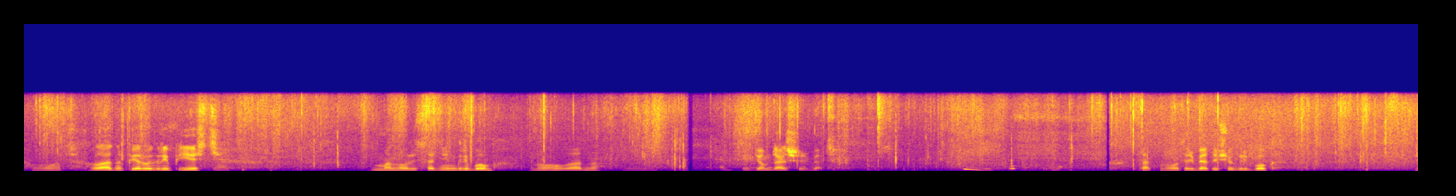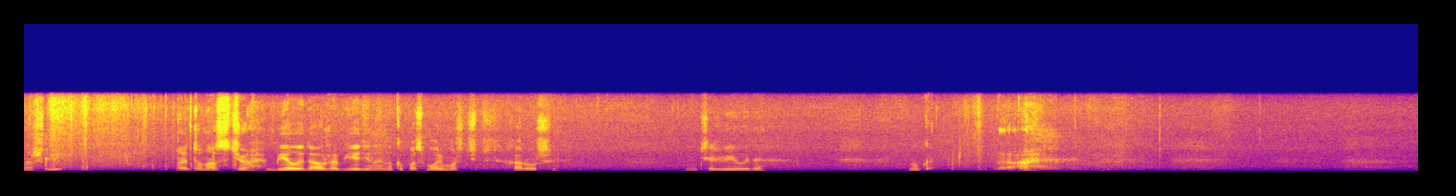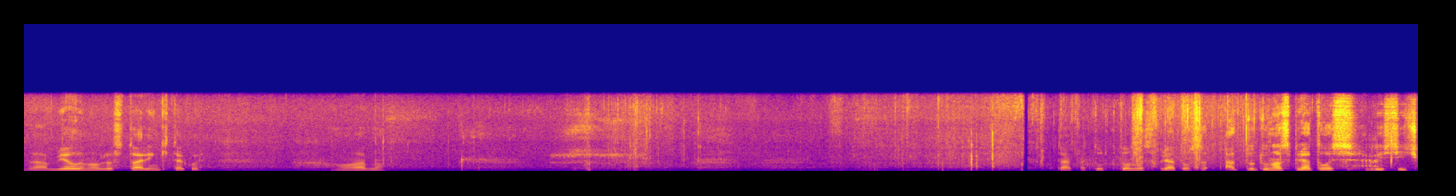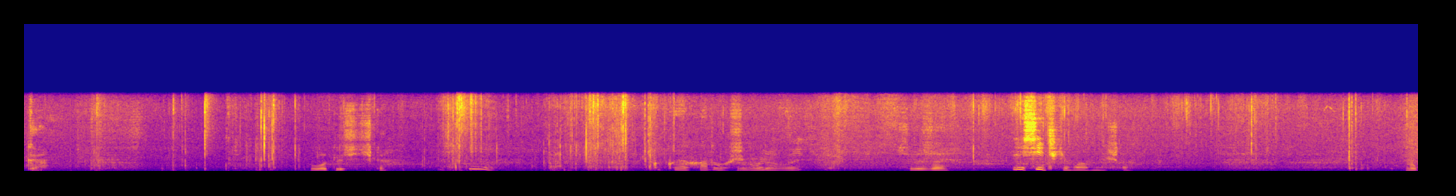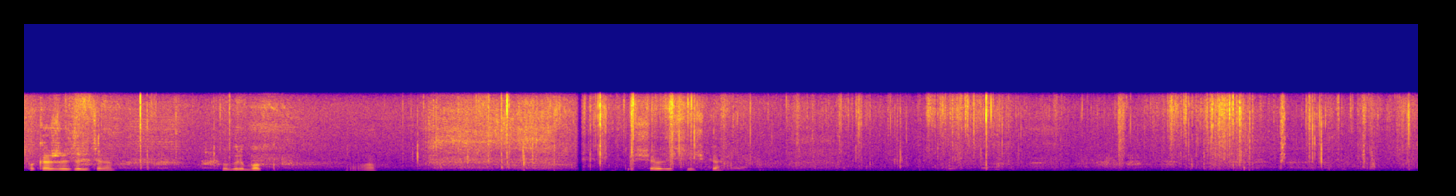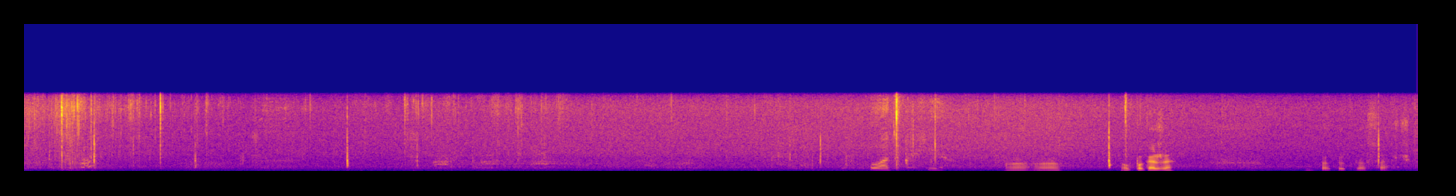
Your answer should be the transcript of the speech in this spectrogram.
Вот. Ладно, первый гриб есть. Обманули с одним грибом. Ну, ладно. Идем дальше, ребят. Так, ну вот, ребят, еще грибок нашли. Это у нас что, белый, да, уже объеденный. Ну-ка посмотрим, может хороший. Червивый, да? Ну-ка. Да, белый, но уже старенький такой. Ну, ладно. Так, а тут кто у нас спрятался? А тут у нас спряталась лисичка. Вот лисичка. Какая хорошая. Ну давай. Слезай. Лисички вам нашла. Ну покажи зрителям. Такой грибок. Ага. Еще лисичка. Вот какие. Ага. Ну покажи. Какой красавчик.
